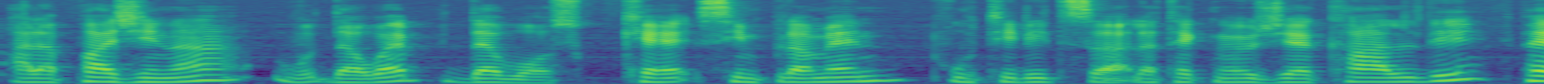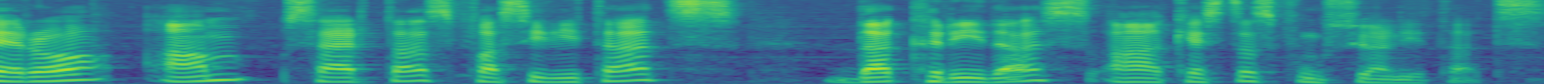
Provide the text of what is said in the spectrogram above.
a la pàgina de web de Bosch, que simplement utilitza la tecnologia Caldi, però amb certes facilitats de crides a aquestes funcionalitats.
